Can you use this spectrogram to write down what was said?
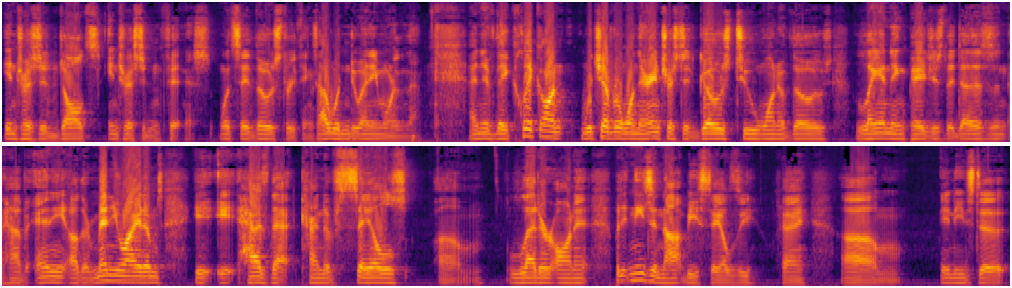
interested adults, interested in fitness. Let's say those three things. I wouldn't do any more than that. And if they click on whichever one they're interested, goes to one of those landing pages that doesn't have any other menu items. It, it has that kind of sales um, letter on it, but it needs to not be salesy. Okay, um, it needs to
